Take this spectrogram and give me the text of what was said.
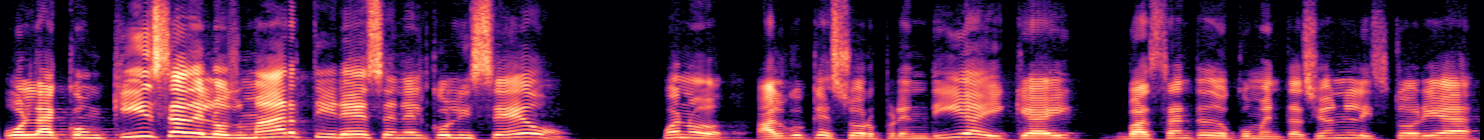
o la conquista de los mártires en el Coliseo. Bueno, algo que sorprendía y que hay bastante documentación en la historia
